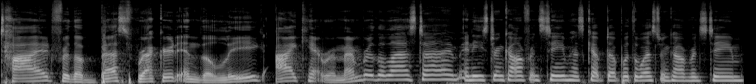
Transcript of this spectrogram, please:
tied for the best record in the league. I can't remember the last time an Eastern Conference team has kept up with the Western Conference team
